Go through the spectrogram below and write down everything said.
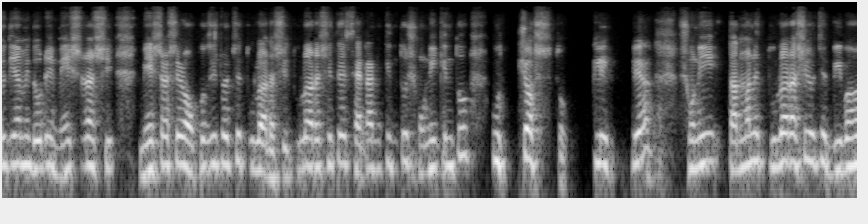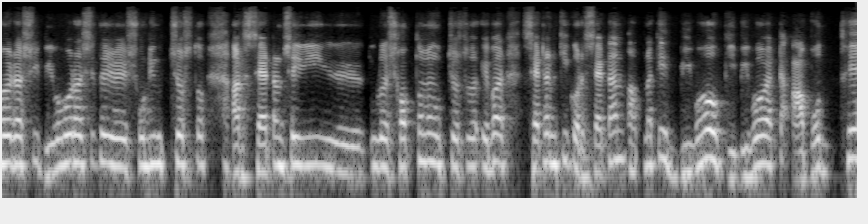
যদি আমি ধরি, মেষ রাশি, মেষ রাশির অপোজিট হচ্ছে তুলা রাশি। তুলা রাশিতে স্যাটার্ন কিন্তু শনি কিন্তু উচ্চস্থ। ক্লিয়ার শনি, তার মানে তুলা রাশি হচ্ছে বিবাহ রাশি। বিবাহ রাশিতে শনি উচ্চস্থ আর স্যাটার্ন সেই তুলা সপ্তমে উচ্চস্থ। এবার স্যাটার্ন কি করে? স্যাটার্ন আপনাকে বিবাহ কি? বিবাহ একটা আবদ্ধে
